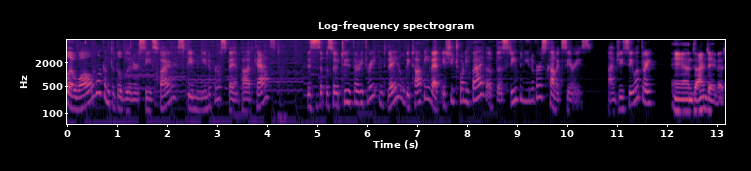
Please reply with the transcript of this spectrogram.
Hello, all. Welcome to the Lunar Sea Spire Steven Universe fan podcast. This is episode 233, and today we'll be talking about issue 25 of the Steven Universe comic series. I'm GC13. And I'm David.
